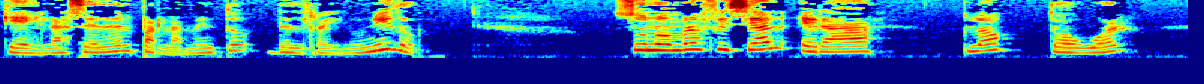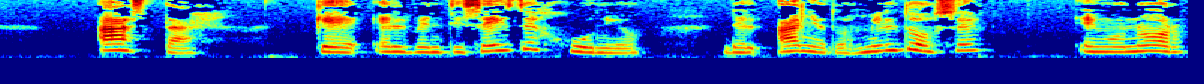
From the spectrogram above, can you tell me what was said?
que es la sede del Parlamento del Reino Unido. Su nombre oficial era Clock Tower hasta que el 26 de junio del año 2012 en honor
